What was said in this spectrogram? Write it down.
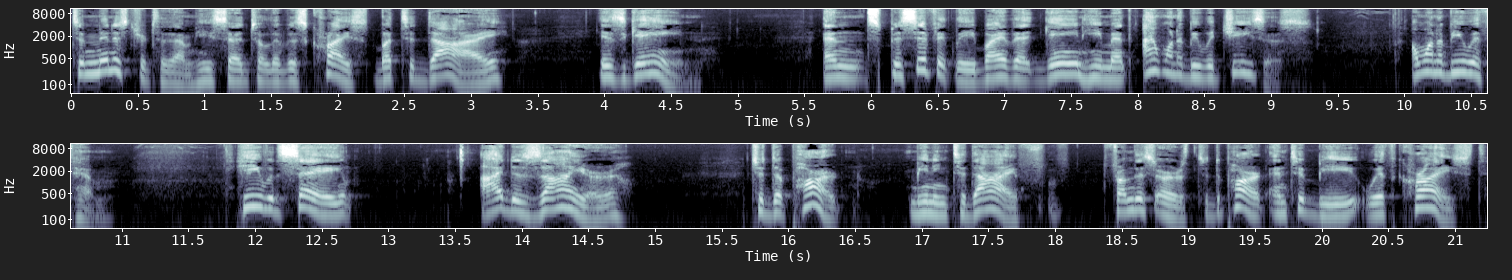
to minister to them. He said to live is Christ, but to die is gain. And specifically, by that gain, he meant, I want to be with Jesus. I want to be with him. He would say, I desire to depart, meaning to die f- from this earth, to depart and to be with Christ.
